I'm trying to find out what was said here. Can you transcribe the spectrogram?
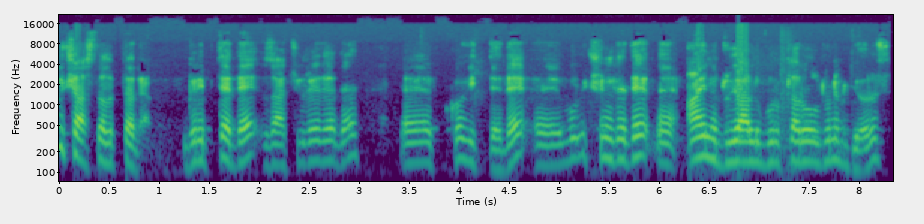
üç hastalıkta da gripte de zatürrede de e, Covid'de de e, bu üçünde de e, aynı duyarlı gruplar olduğunu biliyoruz.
